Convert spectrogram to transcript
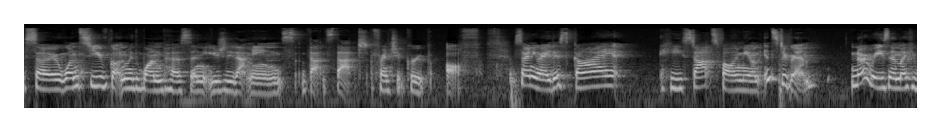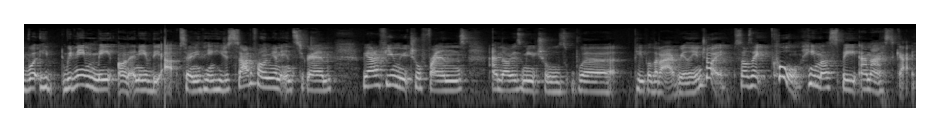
So once you've gotten with one person, usually that means that's that friendship group off. So anyway, this guy, he starts following me on Instagram. No reason. Like he, he we didn't even meet on any of the apps or anything. He just started following me on Instagram. We had a few mutual friends, and those mutuals were people that I really enjoy. So I was like, cool. He must be a nice guy.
